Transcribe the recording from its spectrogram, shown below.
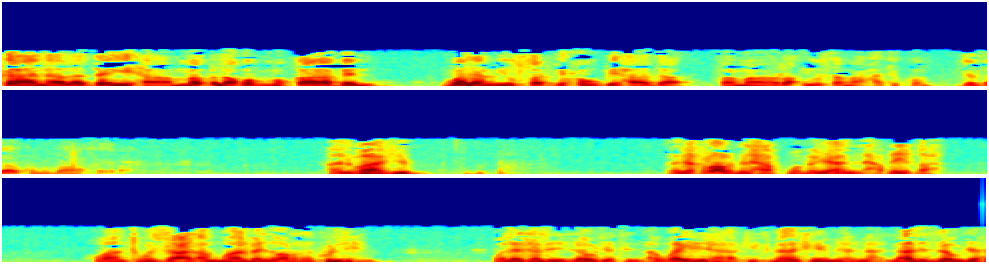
كان لديها مبلغ مقابل ولم يصرحوا بهذا فما رأي سماحتكم؟ جزاكم الله خيرا. الواجب الإقرار بالحق وبيان الحقيقة وأن توزع الأموال بين الورثة كلهم. وليس لزوجة أو غيرها كتمان شيء من المال لا للزوجة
